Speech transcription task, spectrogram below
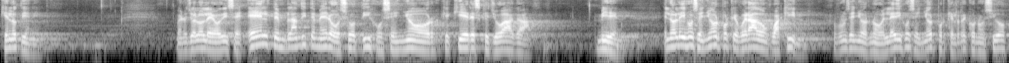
¿Quién lo tiene? Bueno, yo lo leo. Dice, Él temblando y temeroso dijo, Señor, ¿qué quieres que yo haga? Miren, Él no le dijo Señor porque fuera don Joaquín, fue un Señor. No, Él le dijo Señor porque Él reconoció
